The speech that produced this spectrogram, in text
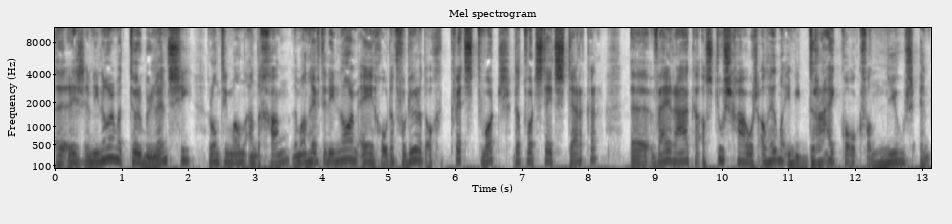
Er is een enorme turbulentie rond die man aan de gang. De man heeft een enorm ego dat voortdurend ook gekwetst wordt. Dat wordt steeds sterker. Uh, wij raken als toeschouwers al helemaal in die draaikolk van nieuws en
